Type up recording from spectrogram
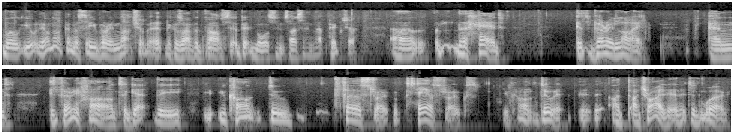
well, you, are not going to see very much of it because I've advanced it a bit more since I sent that picture. Uh, the head is very light and it's very hard to get the. You, you can't do fur stroke, hair strokes. You can't do it. I, I tried it and it didn't work.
